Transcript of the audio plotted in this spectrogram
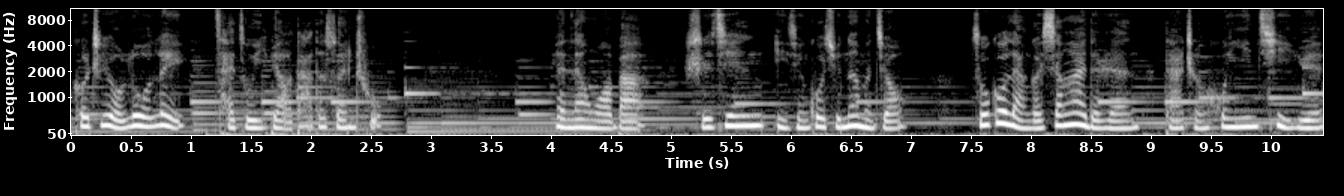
和只有落泪才足以表达的酸楚。原谅我吧。时间已经过去那么久，足够两个相爱的人达成婚姻契约，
